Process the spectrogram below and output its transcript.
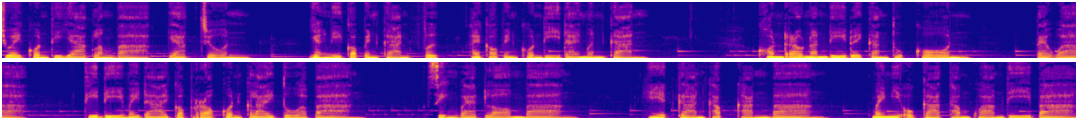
ช่วยคนที่ยากลำบาก ยากจน อย่างนี้ก็เป็นการฝึกให้เขาเป็นคนดีได้เหมือนกัน คนเรานั้นดีด้วยกันทุกคน แต่ว่าที่ดีไม่ได้ก็เพราะคนใกล้ตัวบ้าง สิ่งแวดล้อมบ้าง เหตุการณ์ขับขันบ้าง ไม่มีโอกาสทำความดีบ้าง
